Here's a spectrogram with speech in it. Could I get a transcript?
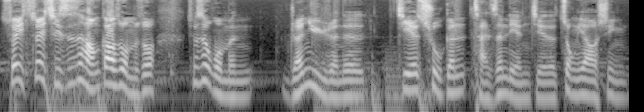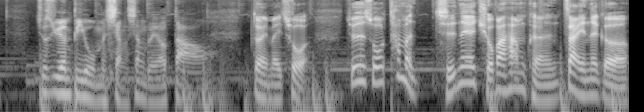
所以所以其实是好像告诉我们说，就是我们人与人的接触跟产生连接的重要性，就是远比我们想象的要大哦。对，没错，就是说他们其实那些囚犯，他们可能在那个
